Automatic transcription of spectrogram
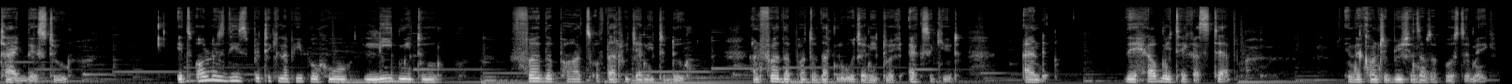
tag this to, it's always these particular people who lead me to further parts of that which I need to do and further parts of that which I need to execute. And they help me take a step in the contributions I'm supposed to make.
